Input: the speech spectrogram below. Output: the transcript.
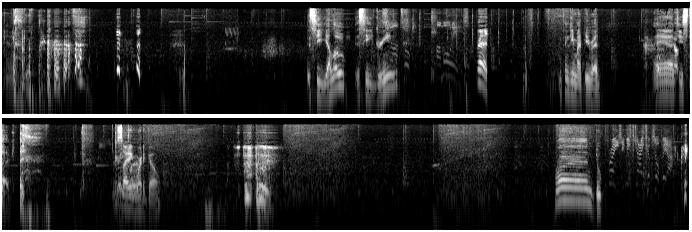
Yeah. Is he yellow? Is he green? Talking. I'm all. Red. I think he might be red. And Yep. he's stuck. Deciding where to go. One doop. Crazy Mick Jacobs up here.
